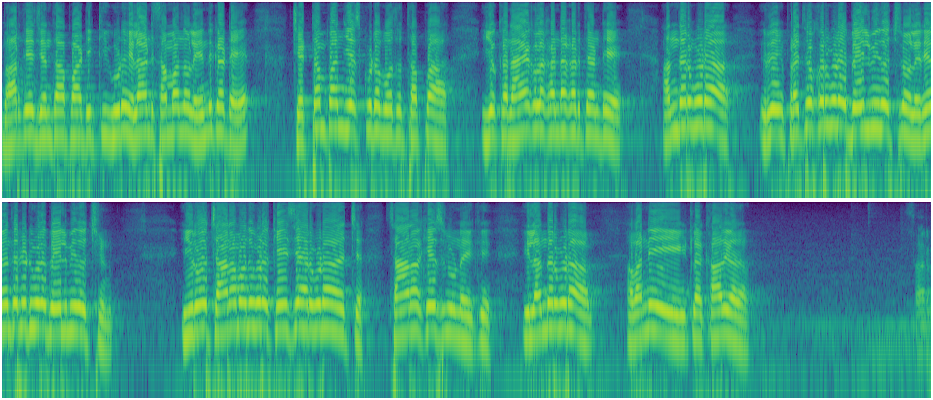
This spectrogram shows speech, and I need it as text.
భారతీయ జనతా పార్టీకి కూడా ఎలాంటి సంబంధం లేదు. ఎందుకంటే చట్టం పని చేసుకుంటూ పోతుంది తప్ప ఈ యొక్క నాయకుల కండకడితే అంటే అందరు కూడా ప్రతి ఒక్కరు కూడా బెయిల్ మీద వచ్చిన వాళ్ళు. రేవంత్ రెడ్డి కూడా బెయిల్ మీద వచ్చిండు. ఈరోజు చాలామంది కూడా కేసీఆర్ కూడా చాలా కేసులు ఉన్నాయి. వీళ్ళందరూ కూడా అవన్నీ ఇట్లా కాదు కదా. సార్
